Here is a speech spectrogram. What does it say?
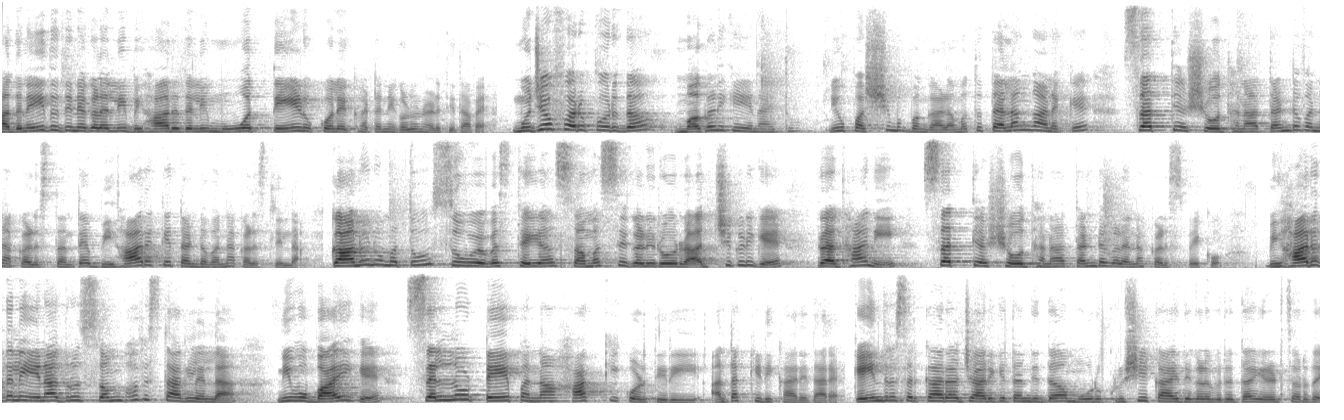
ಹದಿನೈದು ದಿನಗಳಲ್ಲಿ ಬಿಹಾರದಲ್ಲಿ ಮೂವತ್ತೇಳು ಕೊಲೆ ಘಟನೆಗಳು ನಡೆದಿದ್ದಾವೆ. ಮುಜಫರ್ಪುರದ ಮಗಳಿಗೆ ಏನಾಯ್ತು? ನೀವು ಪಶ್ಚಿಮ ಬಂಗಾಳ ಮತ್ತು ತೆಲಂಗಾಣಕ್ಕೆ ಸತ್ಯ ಶೋಧನಾ ತಂಡವನ್ನ ಕಳಿಸಿದಂತೆ ಬಿಹಾರಕ್ಕೆ ತಂಡವನ್ನ ಕಳಿಸಲಿಲ್ಲ. ಕಾನೂನು ಮತ್ತು ಸುವ್ಯವಸ್ಥೆಯ ಸಮಸ್ಯೆಗಳಿರೋ ರಾಜ್ಯಗಳಿಗೆ ಪ್ರಧಾನಿ ಸತ್ಯ ಶೋಧನಾ ತಂಡಗಳನ್ನು ಕಳಿಸಬೇಕು. ಬಿಹಾರದಲ್ಲಿ ಏನಾದರೂ ಸಂಭವಿಸ್ತಾಗ್ಲಿಲ್ಲ ನೀವು ಬಾಯಿಗೆ ಸೆಲ್ಲೋ ಟೇಪ್ ಅನ್ನ ಹಾಕಿಕೊಳ್ತೀರಿ ಅಂತ ಕಿಡಿಕಾರಿದ್ದಾರೆ. ಕೇಂದ್ರ ಸರ್ಕಾರ ಜಾರಿಗೆ ತಂದಿದ್ದ ಮೂರು ಕೃಷಿ ಕಾಯ್ದೆಗಳ ವಿರುದ್ಧ ಎರಡ್ ಸಾವಿರದ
